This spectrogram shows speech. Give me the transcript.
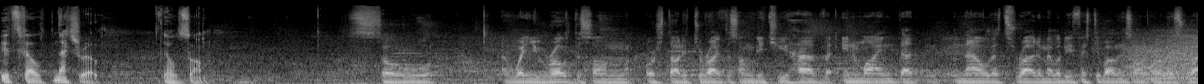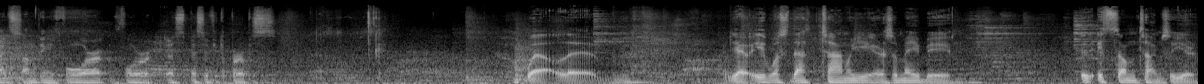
it felt natural, the whole song. So, when you wrote the song or started to write the song, did you have in mind that now let's write a melody festival in song, or let's write something for for a specific purpose? Well, uh, yeah, it was that time of year, so maybe it's sometimes a year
